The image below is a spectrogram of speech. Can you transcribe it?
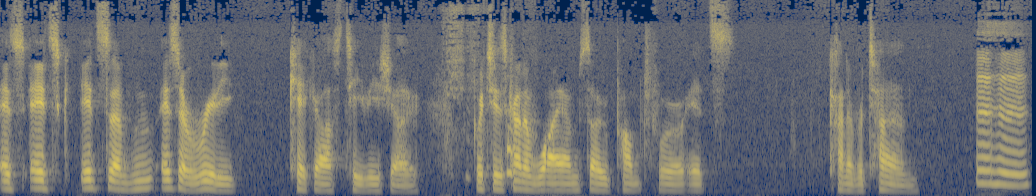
It's it's it's a it's a really kick-ass TV show, which is kind of why I'm so pumped for its kind of return. Mm-hmm.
